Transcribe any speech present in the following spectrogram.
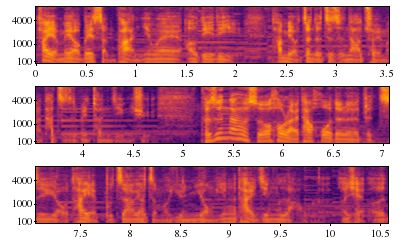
他也没有被审判，因为奥地利他没有真的支持纳粹嘛，他只是被吞进去。可是那个时候后来他获得了的自由，他也不知道要怎么运用，因为他已经老了，而且儿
